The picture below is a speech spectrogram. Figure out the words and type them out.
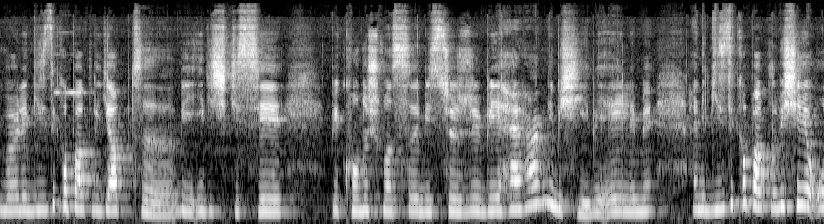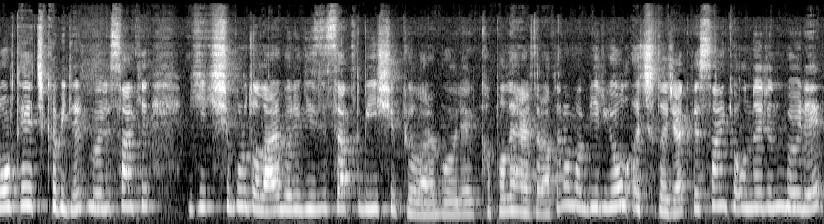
böyle gizli kapaklı yaptığı bir ilişkisi, bir konuşması, bir sözü, bir herhangi bir şey, bir eylemi hani gizli kapaklı bir şey ortaya çıkabilir. Böyle sanki iki kişi buradalar böyle gizli saklı bir iş yapıyorlar böyle kapalı her taraftan ama bir yol açılacak ve sanki onların böyle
